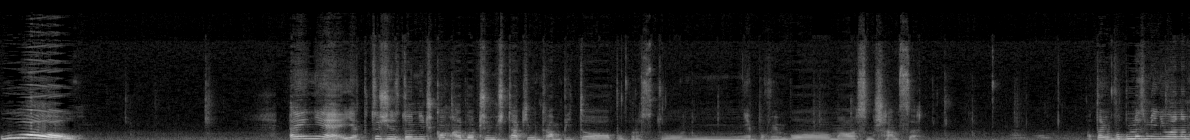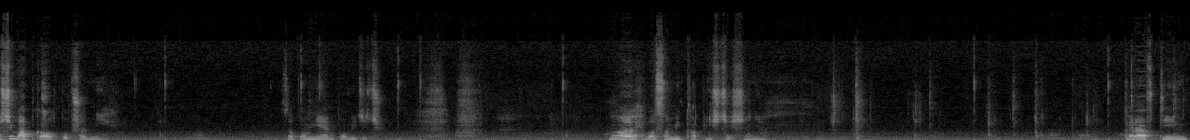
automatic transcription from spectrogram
Wow! Ej nie, jak ktoś jest doniczką albo czymś takim kampi, to po prostu nie powiem, bo małe są szanse. A tak w ogóle zmieniła nam się mapka od poprzedniej. Zapomniałem powiedzieć. No ale chyba sami kapliście się, nie? Crafting.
